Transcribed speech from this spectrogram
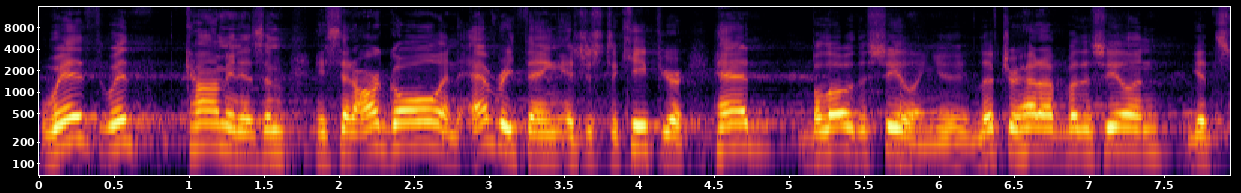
with, with communism, he said, Our goal and everything is just to keep your head below the ceiling. You lift your head up above the ceiling, it gets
